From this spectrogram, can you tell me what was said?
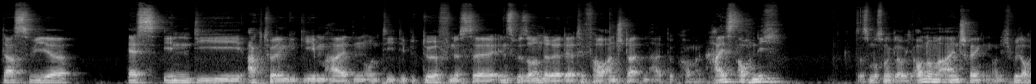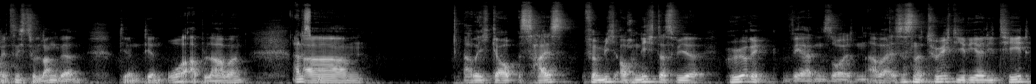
dass wir es in die aktuellen Gegebenheiten und die, die Bedürfnisse insbesondere der TV-Anstalten halt bekommen. Heißt auch nicht, das muss man glaube ich auch nochmal einschränken und ich will auch jetzt nicht zu lang werden, dir, dir ein Ohr ablabern. Alles ähm, aber ich glaube, es heißt für mich auch nicht, dass wir hörig werden sollten. Aber es ist natürlich die Realität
